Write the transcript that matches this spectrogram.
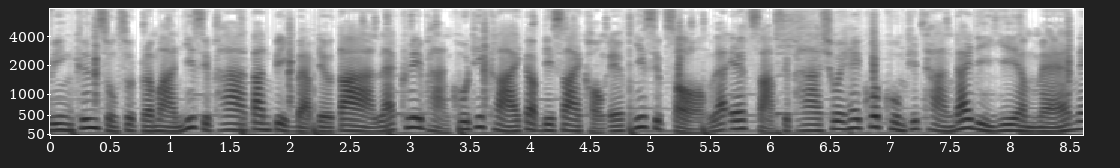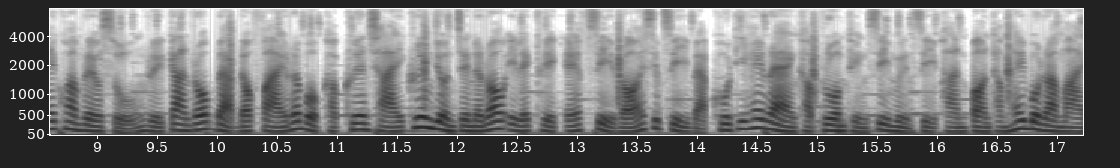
วิ่งขึ้นสูงสุดประมาณ 25 ตันปีกแบบเดลต้าและครีบหางคู่ที่คล้ายกับดีไซน์ของ F22 และ F35 ช่วยให้ควบคุมทิศทางได้ดีเยี่ยมแม้ในความเร็วสูง หรือการรบแบบด็อกไฟระบบขับเคลื่อนใช้เครื่องยนต์ General Electric F414 แบบคู่ที่ให้แรงขับรวมถึง 44,000 ปอนด์ทำให้โบรามาย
